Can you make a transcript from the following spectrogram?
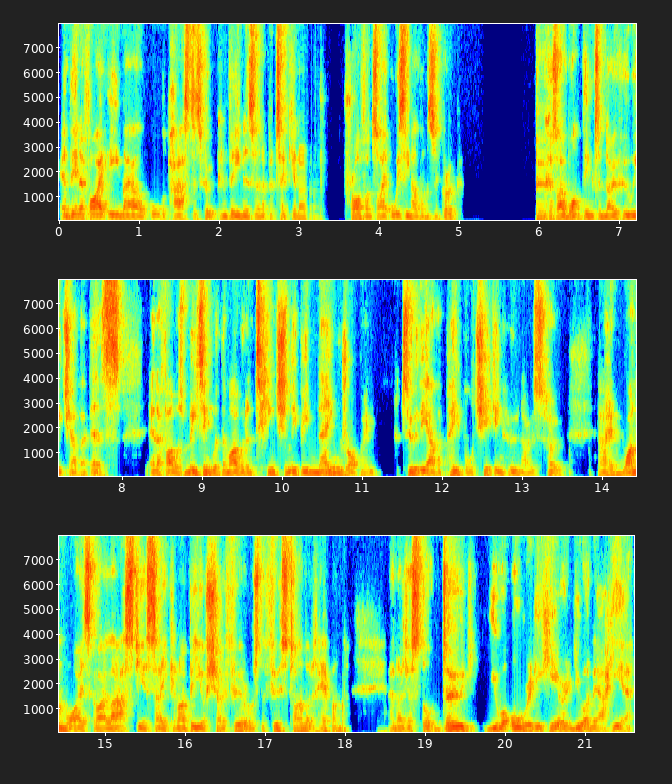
And then if I email all the pastors group conveners in a particular province, I always email them as a group because I want them to know who each other is. And if I was meeting with them, I would intentionally be name dropping to the other people, checking who knows who. And I had one wise guy last year say, Can I be your chauffeur? It was the first time it had happened. And I just thought, dude, you were already here and you are now here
